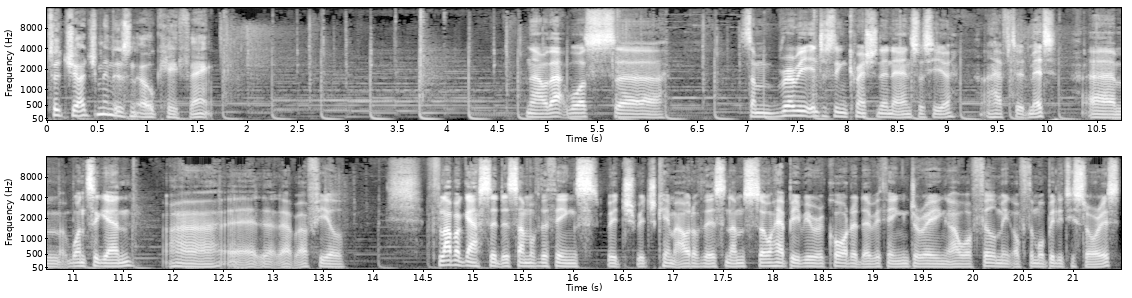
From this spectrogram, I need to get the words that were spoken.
So judgment is an okay thing. Now that was uh, some very interesting question and answers here. I have to admit. Um, once again, uh, I feel flabbergasted at some of the things which which came out of this, and I'm so happy we recorded everything during our filming of the mobility stories.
